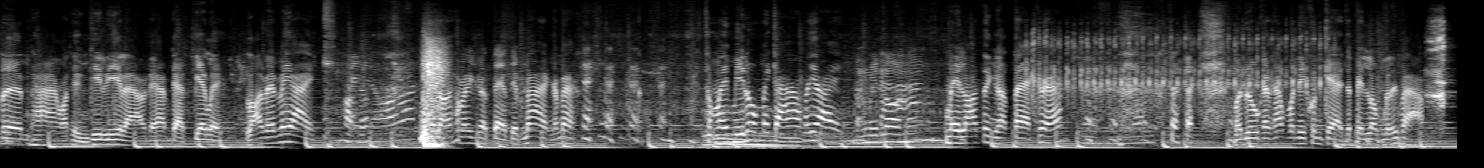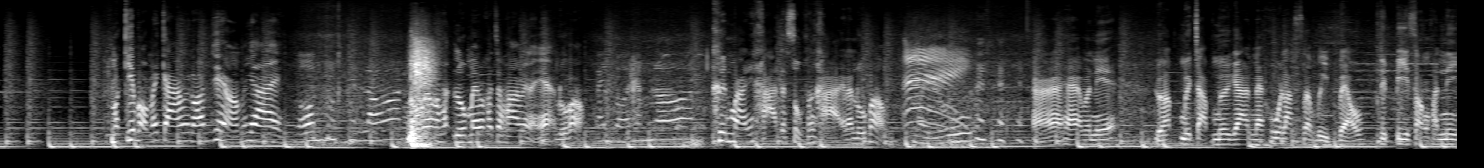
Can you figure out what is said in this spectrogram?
เราก็เดินทางมาถึงที่นี่แล้วนะครับแดดเปรี้ยงเลย ร้อนไหมไม่ใหญ่ขอร้อนไม่ร้อนทำไมเหงื่อแตกเต็มหน้าอย่างนั้นน่ะทำไมมีร่มไม่กลางอะพ่อใหญ่ยังไม่ร้อนนะไม่ร้อนแต่เหงื่อแตกใช่ไหมมาดูกันครับวันนี้คนแก่จะเป็นลมกันหรือเปล่าเมื่อกี้บอกไม่กลางไม่ร้อนไม่ใช่เหรอไม่ยายร้อนร้อนรู้ไหมว่ารู้ไหมว่าเขาจะพาไปไหนอะรู้เปล่าไปบ่อน้ำร้อนขึ้นมานี่ขาจะสุกทั้งขาเลยนะรู้เปล่าไม่รู้อ่าฮะวันนี้ ดูครับมือจับมือกันนะคู่รักสวีทแววติปี 2000 นี้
